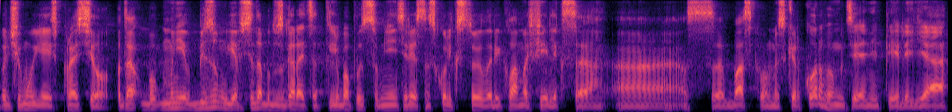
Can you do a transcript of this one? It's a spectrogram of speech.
почему я и спросил. Потому, мне безумно, я всегда буду сгорать от любопытства. Мне интересно, сколько стоила реклама Феликса э, с Басковым и с Киркоровым, где они пели. Я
